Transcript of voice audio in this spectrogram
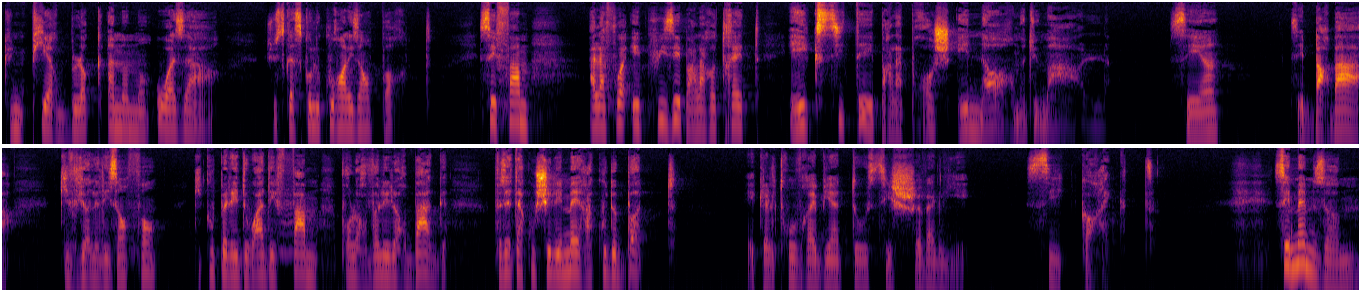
qu'une pierre bloque un moment au hasard, jusqu'à ce que le courant les emporte. Ces femmes, à la fois épuisées par la retraite et excitées par l'approche énorme du mal. Ces uns, ces barbares, qui violaient les enfants, qui coupaient les doigts des femmes pour leur voler leurs bagues, faisaient accoucher les mères à coups de bottes, et qu'elles trouveraient bientôt si chevaliers, si corrects. Ces mêmes hommes,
